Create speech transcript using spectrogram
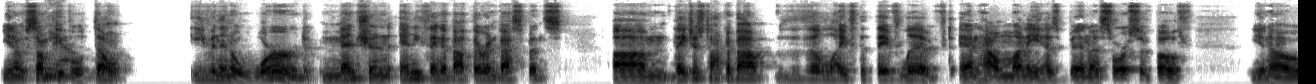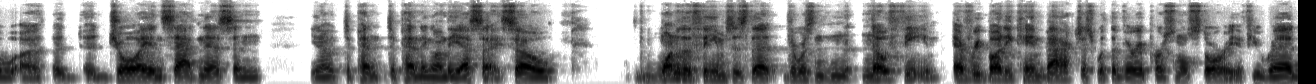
You know, some yeah. people don't even in a word mention anything about their investments. Um, they just talk about the life that they've lived and how money has been a source of both, you know, uh, joy and sadness, and you know, depend depending on the essay. So, one of the themes is that there was n- no theme. Everybody came back just with a very personal story. If you read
